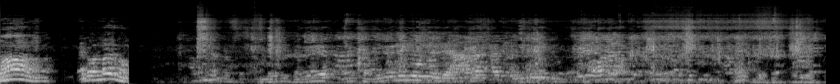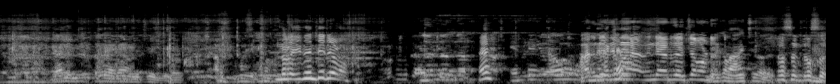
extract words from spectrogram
ആ ഉണ്ടായിരുന്നോ? ഇതിന്റെ നിന്റെ അടുത്ത് വെച്ചോണ്ട് ഡ്രസ് ഡ്രസ്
